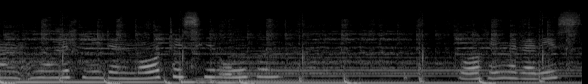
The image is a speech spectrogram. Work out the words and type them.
Dann hole ich mir den Mortis hier oben. Wo auch immer er ist.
